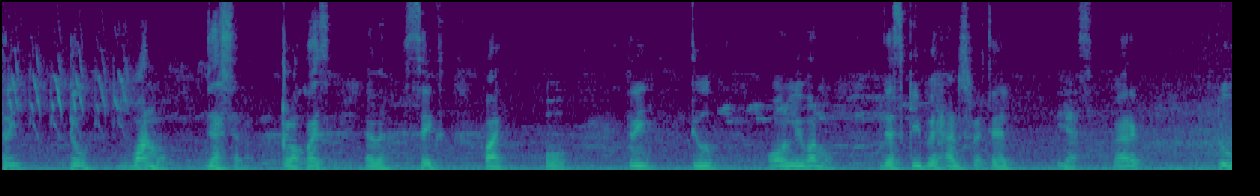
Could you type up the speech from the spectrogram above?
three, two, one more. Just seven. Clockwise, seven, six, five, four, three, two, only one more. Just keep your hands stretched Yes. Very good. Two,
